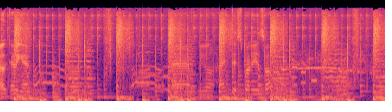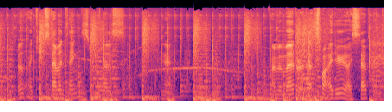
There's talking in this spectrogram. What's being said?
Oh, there we go. Uh, we will hide this body as well. Oh, I keep stabbing things because, you know, I'm a murderer. That's what I do. I stab things.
